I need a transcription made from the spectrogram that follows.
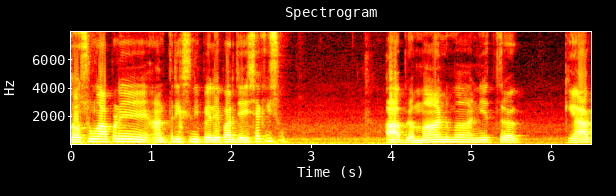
તો શું આપણે અંતરિક્ષની પહેલે પાર જઈ શકીશું? આ બ્રહ્માંડમાં અન્યત્ર ક્યાંક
